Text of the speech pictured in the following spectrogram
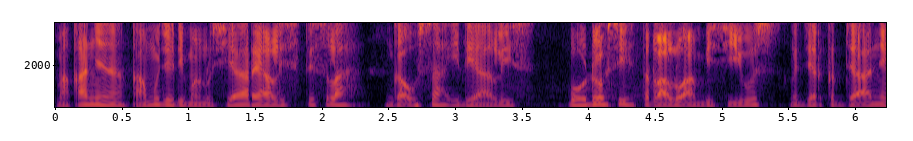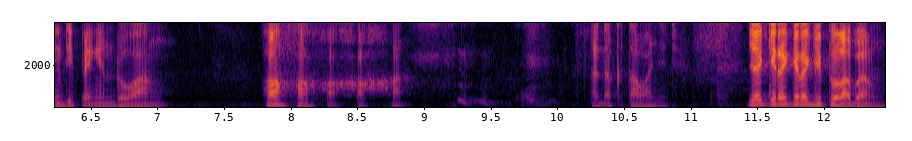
Makanya kamu jadi manusia realistis lah, nggak usah idealis. Bodoh sih terlalu ambisius ngejar kerjaan yang dipengen doang. Hahaha. Ada ketawanya cuy. Ya kira-kira gitulah bang.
